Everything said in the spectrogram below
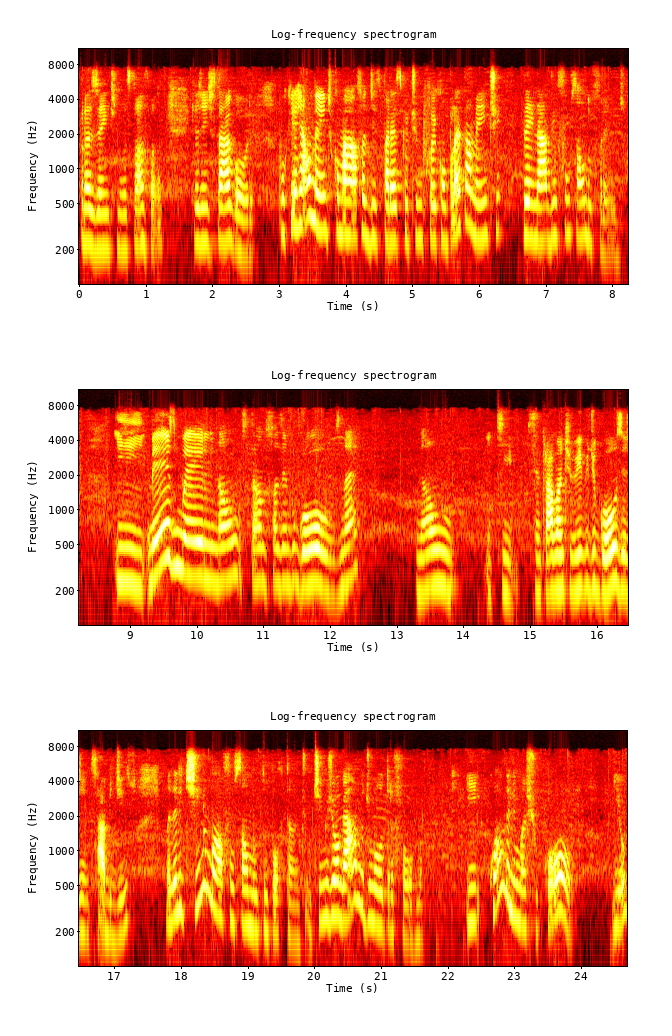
pra gente numa situação que a gente está agora. Porque realmente, como a Rafa disse, parece que o time foi completamente treinado em função do Fred. E mesmo ele não estando fazendo gols, né? Não. E que centroavante vive de gols e a gente sabe disso. Mas ele tinha uma função muito importante. O time jogava de uma outra forma. E quando ele machucou, e eu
